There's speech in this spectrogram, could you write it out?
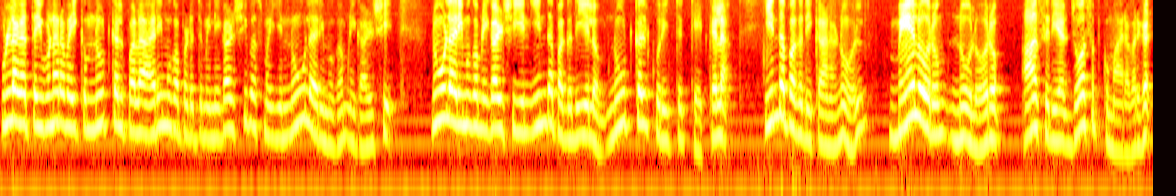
உள்ளகத்தை உணர வைக்கும் நூட்கள் பல அறிமுகப்படுத்தும் இந்நிகழ்ச்சி பசுமையின் நூல் அறிமுகம் நிகழ்ச்சி. நூல் அறிமுகம் நிகழ்ச்சியின் இந்த பகுதியிலும் நூட்கள் குறித்து கேட்கலாம். இந்த பகுதிக்கான நூல் மேலோரும் நூலோரும். ஆசிரியர் ஜோசப் குமார் அவர்கள்.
